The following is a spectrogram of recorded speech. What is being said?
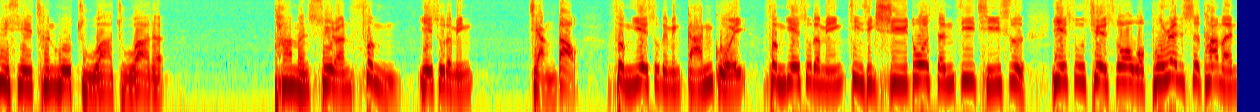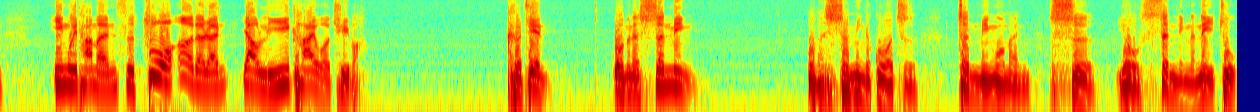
那些称呼主啊主啊的，他们虽然奉耶稣的名讲道，奉耶稣的名赶鬼，奉耶稣的名进行许多神迹奇事，耶稣却说：“我不认识他们，因为他们是作恶的人，要离开我去吧。”可见我们的生命，我们生命的果子，证明我们是有圣灵的内助。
